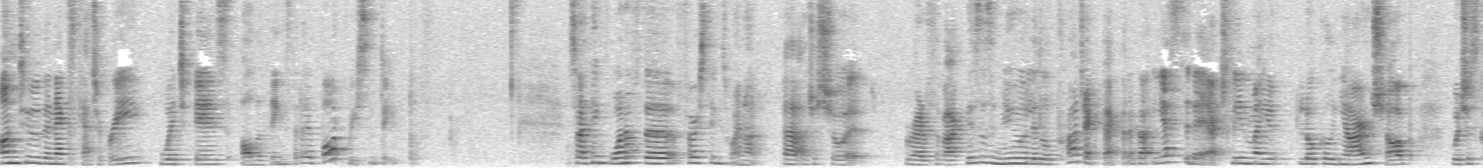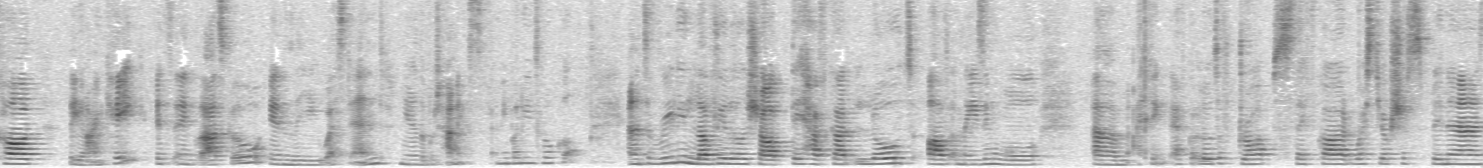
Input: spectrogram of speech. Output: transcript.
on to the next category, which is all the things that I bought recently. So I think one of the first things, why not, uh, I'll just show it right off the back. This is a new little project bag that I got yesterday actually in my local yarn shop, which is called The Yarn Cake. It's in Glasgow in the West End near the Botanics if anybody's local. And it's a really lovely little shop. They have got loads of amazing wool. Um, I think they've got loads of drops. They've got West Yorkshire spinners.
